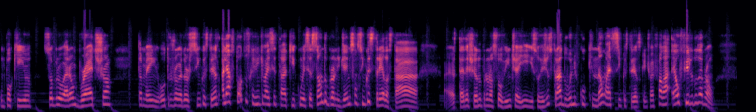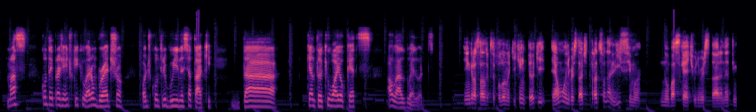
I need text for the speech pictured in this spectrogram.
um pouquinho sobre o Aaron Bradshaw. Também outro jogador 5 estrelas. Aliás, todos que a gente vai citar aqui, com exceção do Bronny James, são 5 estrelas, tá? Até deixando para o nosso ouvinte aí isso registrado, o único que não é cinco estrelas que a gente vai falar é o filho do LeBron. Mas conta aí pra gente o que, que o Aaron Bradshaw pode contribuir nesse ataque da Kentucky Wildcats ao lado do Edwards. Engraçado o que você falou, né, Kentucky é uma universidade tradicionalíssima no basquete universitário, né? Tem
